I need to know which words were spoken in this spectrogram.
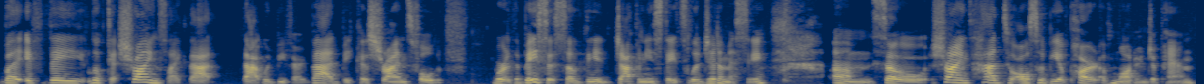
but if they looked at shrines like that, that would be very bad because shrines fold, were the basis of the Japanese state's legitimacy. Um, so shrines had to also be a part of modern Japan.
